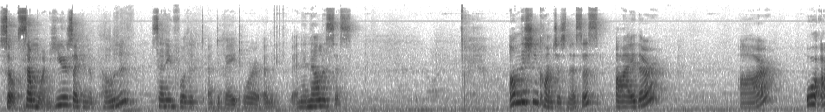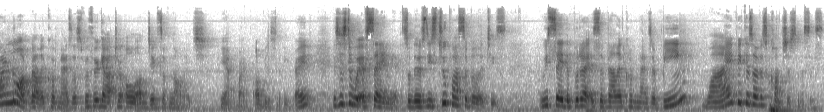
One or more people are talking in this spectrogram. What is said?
So someone, here's like an opponent setting forth a, a debate or an, an analysis omniscient consciousnesses either are or are not valid cognizers with regard to all objects of knowledge. Yeah, right, obviously, right? This is the way of saying it. So there's these two possibilities. We say the Buddha is a valid cognizer being. Why? Because of his consciousnesses.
